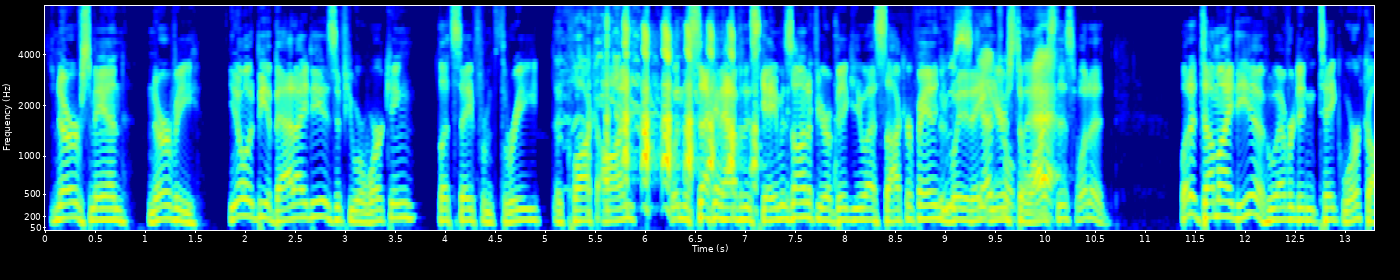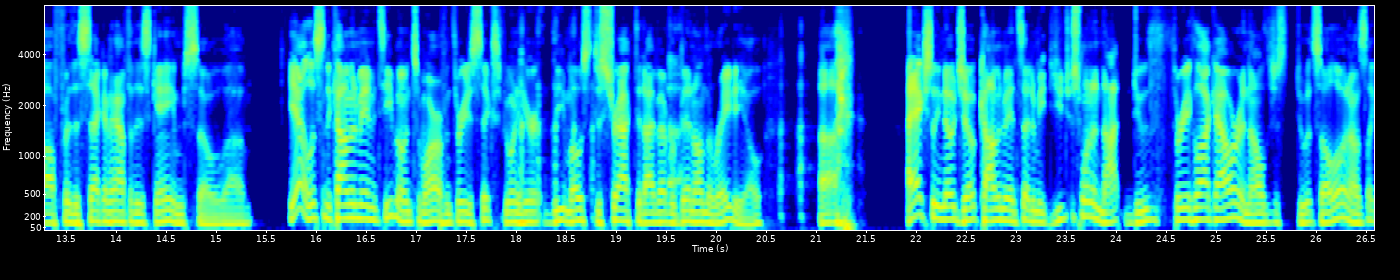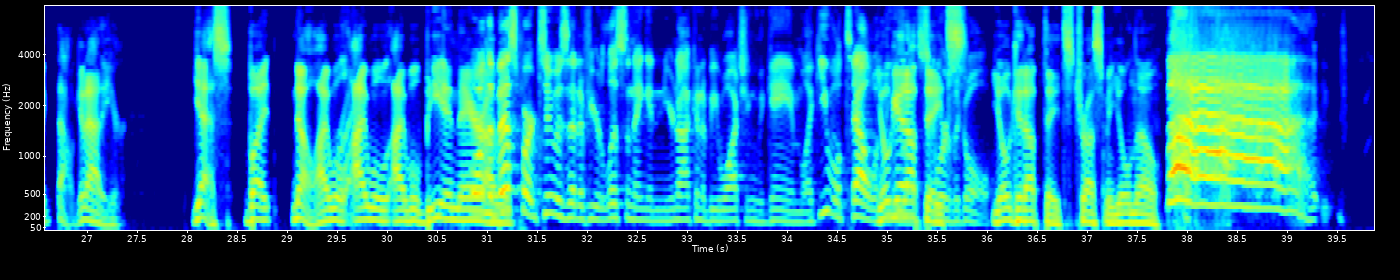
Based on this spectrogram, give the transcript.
Nerves, man. Nervy. You know what would be a bad idea is if you were working, let's say from three o'clock on when the second half of this game is on, if you're a big US soccer fan and you've waited eight years to watch this, what a what a dumb idea. Whoever didn't take work off for the second half of this game. So uh, yeah, listen to Common Man and T Bone tomorrow from three to six if you want to hear the most distracted I've ever been on the radio. Uh, I actually, no joke, Common Man said to me, Do you just want to not do the three o'clock hour and I'll just do it solo? And I was like, No, get out of here. Yes, but no, I will, I will, I will be in there. Well, and I the will- best part too is that if you're listening and you're not going to be watching the game, like you will tell when you'll the get US updates. scores a goal. You'll get updates. Trust me, you'll know. Ah!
